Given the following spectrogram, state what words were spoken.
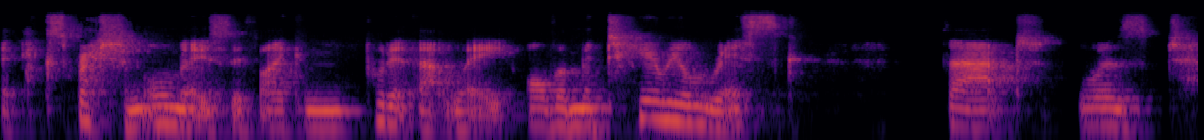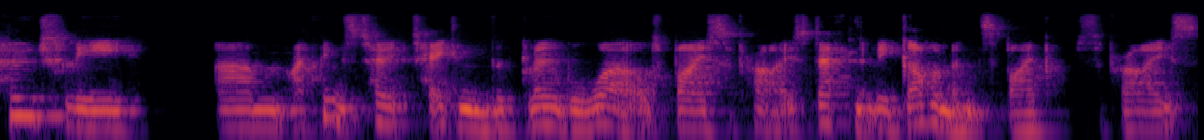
expression, almost, if I can put it that way, of a material risk that was totally um, I think it's to- taken the global world by surprise, definitely governments by surprise,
